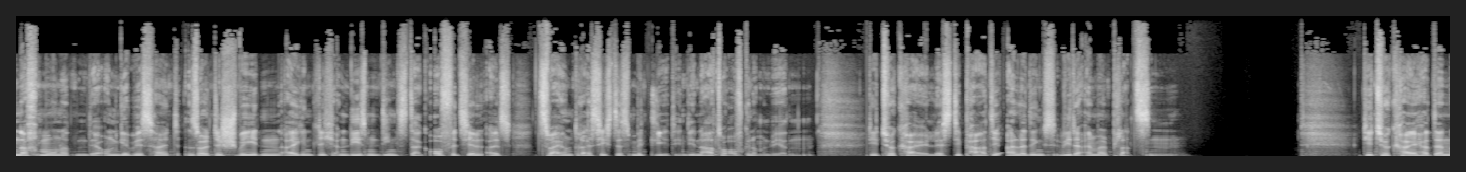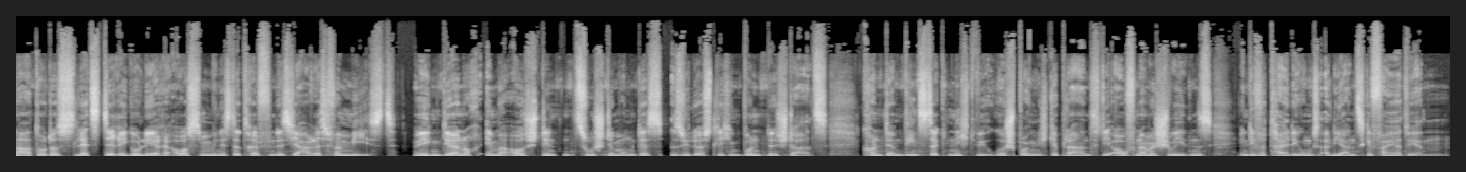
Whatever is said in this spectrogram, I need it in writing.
Nach Monaten der Ungewissheit sollte Schweden eigentlich an diesem Dienstag offiziell als 32. Mitglied in die NATO aufgenommen werden. Die Türkei lässt die Party allerdings wieder einmal platzen. Die Türkei hat der NATO das letzte reguläre Außenministertreffen des Jahres vermiest. Wegen der noch immer ausstehenden Zustimmung des südöstlichen Bundesstaats konnte am Dienstag nicht wie ursprünglich geplant die Aufnahme Schwedens in die Verteidigungsallianz gefeiert werden.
